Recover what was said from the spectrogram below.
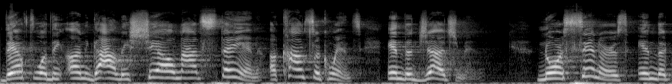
Therefore, the ungodly shall not stand a consequence in the judgment, nor sinners in the,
